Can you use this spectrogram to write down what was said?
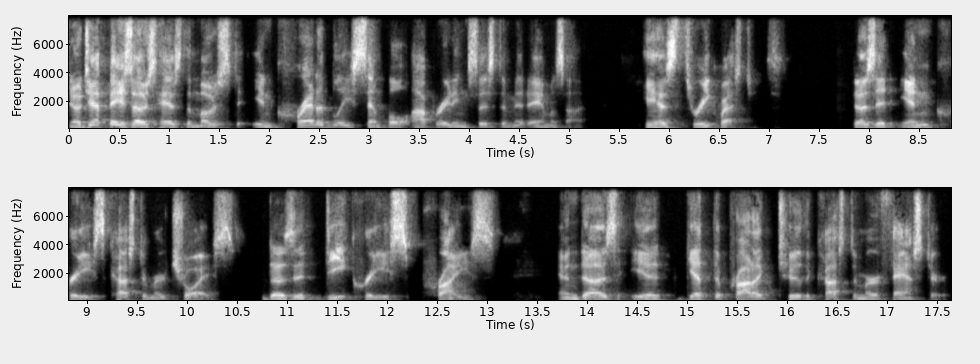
You know, Jeff Bezos has the most incredibly simple operating system at Amazon. He has three questions Does it increase customer choice? Does it decrease price? And does it get the product to the customer faster?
